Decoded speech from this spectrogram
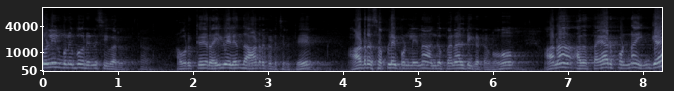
தொழில் முனைவோர் என்ன செய்வார்? அவருக்கு ரயில்வேலேருந்து ஆர்டர் கிடச்சிருக்கு. ஆர்டரை சப்ளை பண்ணலைன்னா அங்கே பெனால்ட்டி கட்டணும். ஆனால் அதை தயார் பண்ணால் இங்கே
